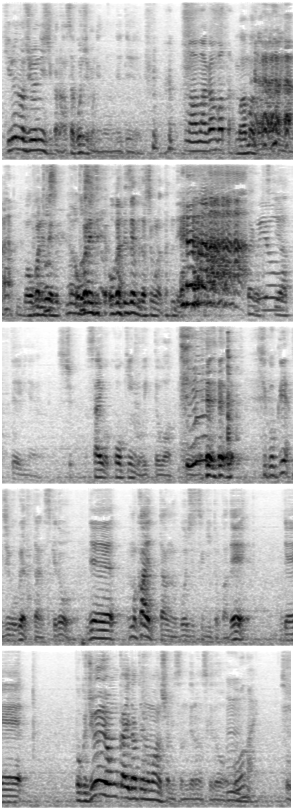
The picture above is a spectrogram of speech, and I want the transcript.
昼の12時から朝5時まで飲んでて。まあまあ頑張った。まあまあ頑張ったんやけど、まあ、お金全部お金ぜお金全部出してもらったんで 最後付き合ってみたいなし最後高勤労行って終わって地獄や地獄やったんですけどで、まあ、帰ったのが5時過ぎとかでで僕14階建てのマンションに住んでるんですけど、うん。多ないそう。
